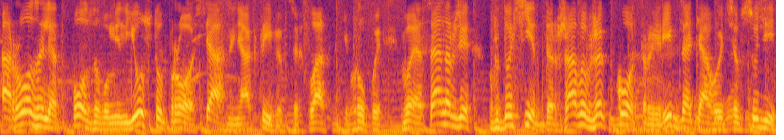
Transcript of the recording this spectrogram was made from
А розгляд позову мін'юсту про стягнення активів цих власників групи ВС Енерджі в дохід держави вже котрий рік затягується в суді.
